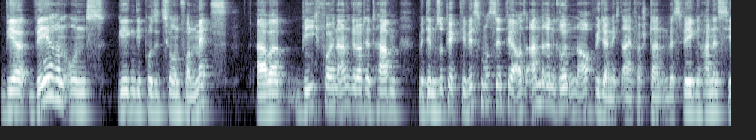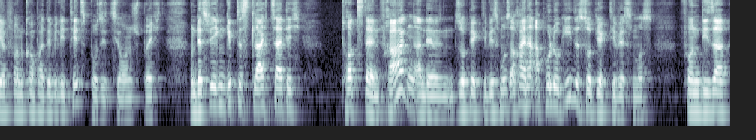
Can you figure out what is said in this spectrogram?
wir wehren uns gegen die Position von Metz, aber wie ich vorhin angedeutet habe, mit dem Subjektivismus sind wir aus anderen Gründen auch wieder nicht einverstanden, weswegen Hannes hier von Kompatibilitätspositionen spricht. Und deswegen gibt es gleichzeitig trotz den Fragen an den Subjektivismus auch eine Apologie des Subjektivismus von dieser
